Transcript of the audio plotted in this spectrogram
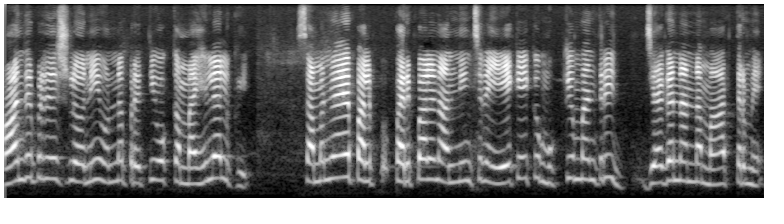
ఆంధ్రప్రదేశ్లోని ఉన్న ప్రతి ఒక్క మహిళలకి సమన్వయ పరిపాలన అందించిన ఏకైక ముఖ్యమంత్రి జగనన్న మాత్రమే.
